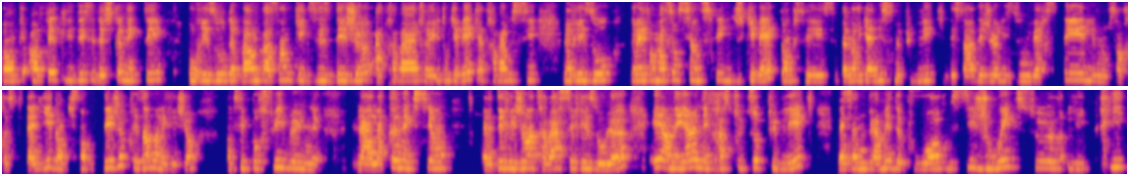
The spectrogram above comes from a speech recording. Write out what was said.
Donc, en fait, l'idée, c'est de se connecter au réseau de bandes passantes qui existe déjà à travers euh, Hydro-Québec, à travers aussi le réseau de l'information scientifique du Québec. Donc, c'est un organisme public qui dessert déjà les universités, nos centres hospitaliers, donc qui sont déjà présents dans les régions. Donc, c'est poursuivre une, la, la, connexion euh, des régions à travers ces réseaux-là. Et en ayant une infrastructure publique, bien, ça nous permet de pouvoir aussi jouer sur les prix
